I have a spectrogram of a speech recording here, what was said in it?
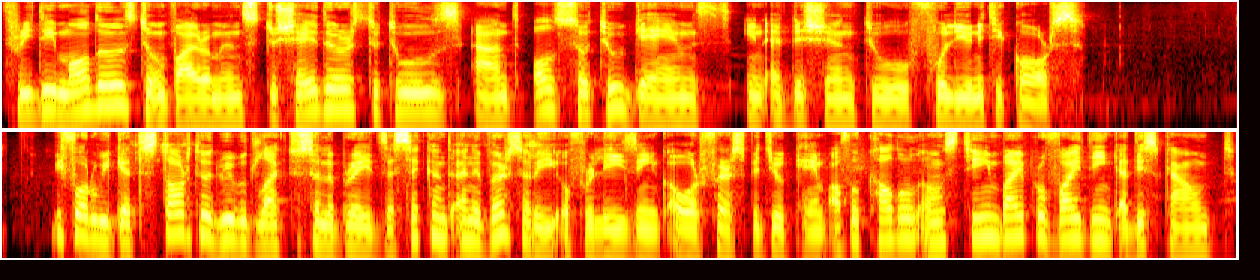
3D models to environments to shaders to tools and also two games in addition to full Unity course. Before we get started, we would like to celebrate the second anniversary of releasing our first video game AvoCuddle on Steam by providing a discount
